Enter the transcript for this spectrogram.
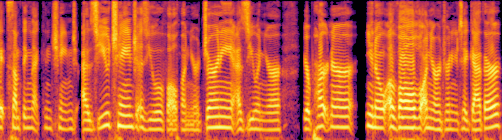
It's something that can change as you change, as you evolve on your journey, as you and your your partner you know, evolve on your journey together,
